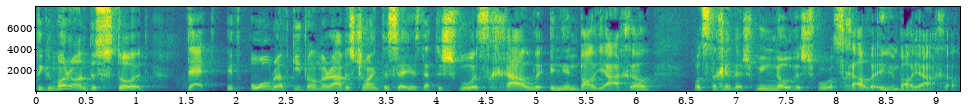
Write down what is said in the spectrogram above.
The Gemara understood that if all Rav Gidol Amarav is trying to say is that the Shvua is chal le'inyan Bal Yachal, what's the Chiddush? We know the Shvua is chal le'inyan Bal Yachal.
